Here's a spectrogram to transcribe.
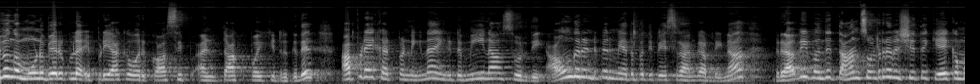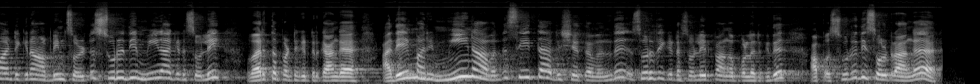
இவங்க மூணு பேருக்குள்ள இப்படியாக்க ஒரு காசிப் அண்ட் டாக் போய்கிட்டு இருக்குது. அப்படியே கட் பண்ணிங்கன்னா எங்கிட்ட மீனா சுருதி அவங்க ரெண்டு பேரும் எதை பற்றி பேசுகிறாங்க அப்படின்னா ரவி வந்து தான் சொல்கிற விஷயத்தை கேட்க மாட்டேங்கிறான் அப்படின்னு சொல்லிட்டு சுருதி மீனா கிட்ட சொல்லி வருத்தப்பட்டுக்கிட்டு இருக்காங்க. அதே மாதிரி மீனா வந்து சீதா விஷயத்தை வந்து சுருதி கிட்ட சொல்லியிருப்பாங்க போல இருக்குது. அப்போ சுருதி சொல்கிறாங்க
